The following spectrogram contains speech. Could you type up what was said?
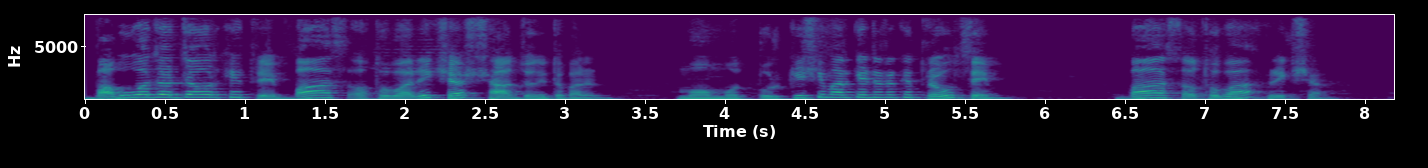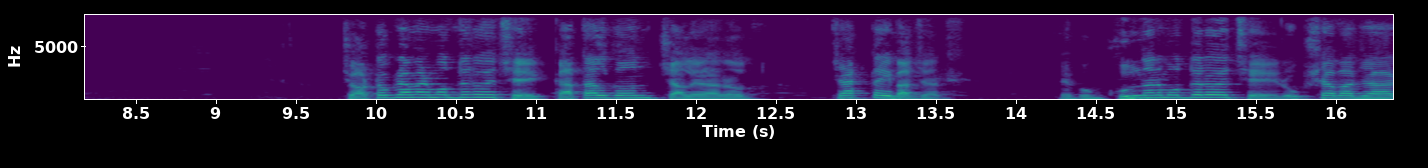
বাবুবাজার যাওয়ার ক্ষেত্রে বাস অথবা রিক্সার সাহায্য নিতে পারেন। মোহাম্মদপুর কৃষি মার্কেটের ক্ষেত্রেও সেম বাস অথবা রিক্সা চট্টগ্রামের মধ্যে রয়েছে কাতালগঞ্জ চালের আড়ত, চাকতাই বাজার এবং খুলনার মধ্যে রয়েছে রূপসা বাজার,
